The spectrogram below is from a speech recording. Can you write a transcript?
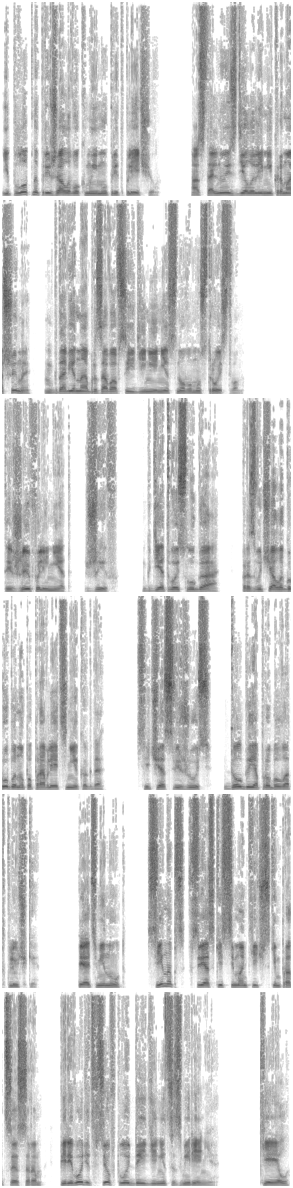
и плотно прижал его к моему предплечью. Остальное сделали микромашины, мгновенно образовав соединение с новым устройством. «Ты жив или нет?» «Жив». «Где твой слуга?» Прозвучало грубо, но поправлять некогда. «Сейчас свяжусь. Долго я пробыл в отключке?» «Пять минут. Синапс в связке с семантическим процессором переводит все вплоть до единиц измерения. Кейл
